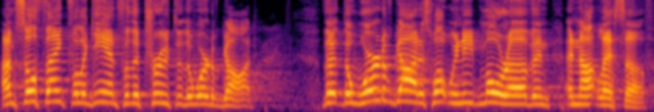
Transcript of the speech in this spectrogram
I'm so thankful again for the truth of the Word of God. The, the Word of God is what we need more of and, and not less of.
